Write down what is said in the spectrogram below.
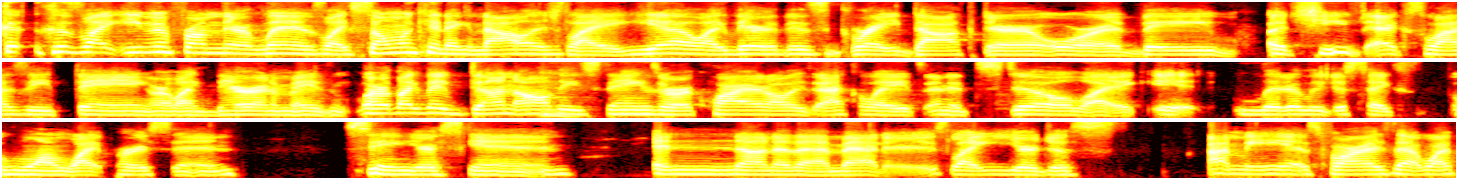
because like even from their lens like someone can acknowledge like yeah like they're this great doctor or they achieved xyz thing or like they're an amazing or like they've done all these things or acquired all these accolades and it's still like it literally just takes one white person seeing your skin and none of that matters like you're just I mean, as far as that white,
